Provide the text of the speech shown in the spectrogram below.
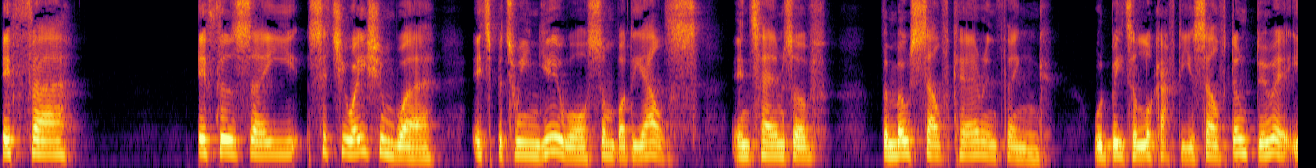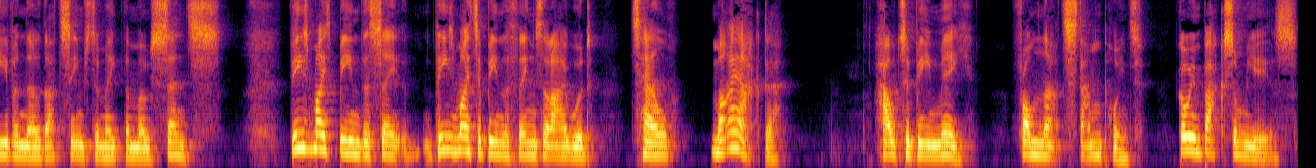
If uh, if there's a situation where it's between you or somebody else in terms of the most self caring thing would be to look after yourself. Don't do it, even though that seems to make the most sense. These might the same. These might have been the things that I would tell my actor how to be me from that standpoint, going back some years.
